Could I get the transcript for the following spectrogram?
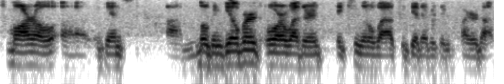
tomorrow uh, against um, Logan Gilbert or whether it takes a little while to get everything fired up.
